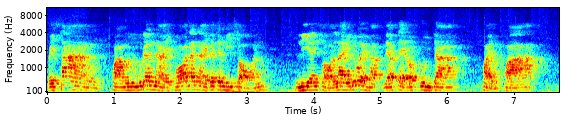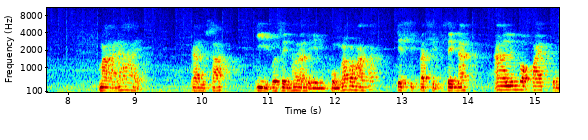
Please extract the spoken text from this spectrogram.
ไปสร้างความรู้ด้านใน เพราะว่าด้านในก็จะมีสอนเรียนสอนอะไรด้วยครับ แล้วแต่ว่าคุณจะไขว่คว้ามาได้ กันสักกี่เปอร์เซ็นต์เท่านั้นเอง ผมก็ประมาณสักเจ็ดสิบแปดสิบเปอร์เซ็นต์นะอ่าลืมบอกไปผม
